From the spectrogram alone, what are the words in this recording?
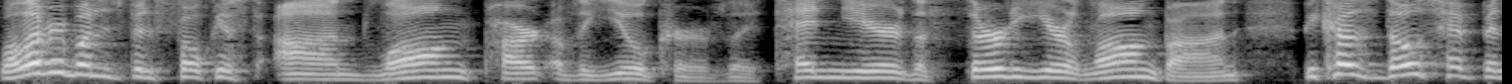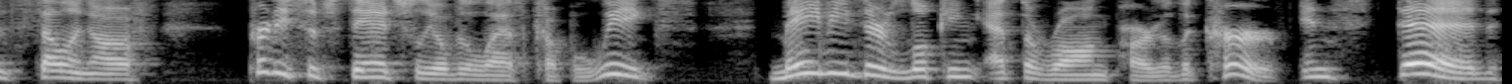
Well, everyone has been focused on long part of the yield curve, the 10 year, the 30 year long bond, because those have been selling off pretty substantially over the last couple weeks. Maybe they're looking at the wrong part of the curve. Instead,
